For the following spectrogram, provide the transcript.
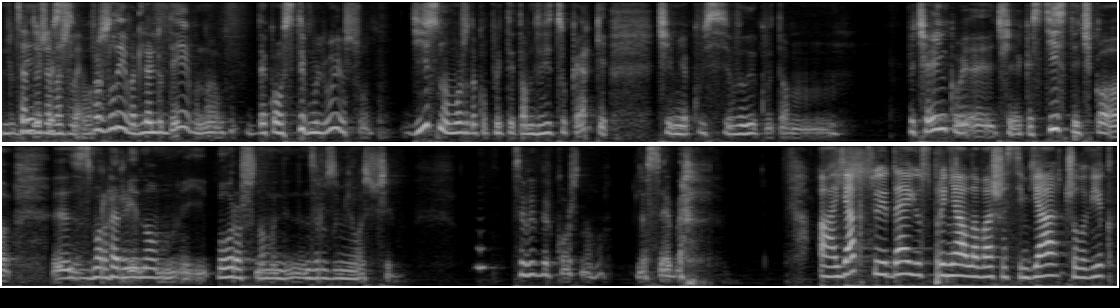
людей дуже важливо. важливо для людей, воно декого стимулює, що дійсно можна купити там дві цукерки, чим якусь велику там печеньку, е, чи якесь тістечко е, з маргарином і борошном, і не, зрозуміло з чим. Ну, це вибір кожного для себе. А як цю ідею сприйняла ваша сім'я, чоловік?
